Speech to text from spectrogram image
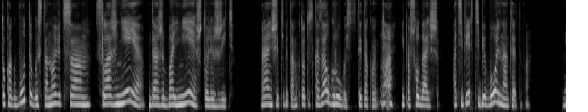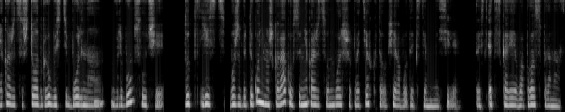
то как будто бы становится сложнее, даже больнее, что ли, жить. Раньше тебе там кто-то сказал грубость, ты такой, а, и пошел дальше. А теперь тебе больно от этого. Мне кажется, что от грубости больно в любом случае. Тут есть, может быть, такой немножко ракурс, и мне кажется, он больше про тех, кто вообще работает с темой насилия. То есть это скорее вопрос про нас.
